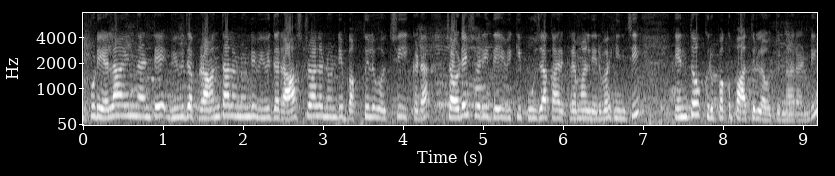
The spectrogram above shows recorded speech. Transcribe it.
ఇప్పుడు ఎలా అయిందంటే వివిధ ప్రాంతాల నుండి వివిధ రాష్ట్రాల నుండి భక్తులు వచ్చి ఇక్కడ చౌడేశ్వరి దేవికి పూజా కార్యక్రమాలు నిర్వహించి ఎంతో కృపకు పాత్రలు అవుతున్నారండి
